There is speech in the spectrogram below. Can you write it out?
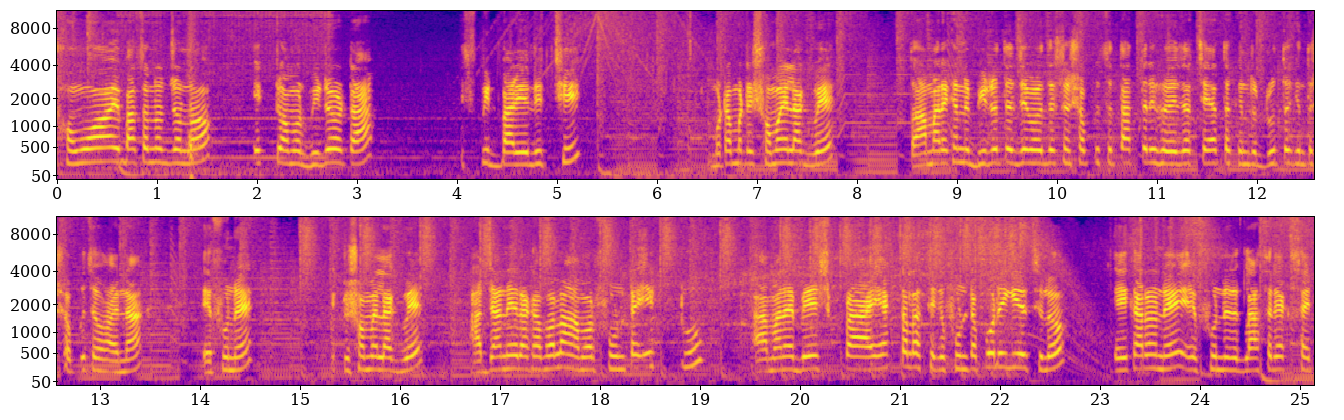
সময় বাঁচানোর জন্য একটু আমার ভিডিওটা স্পিড বাড়িয়ে দিচ্ছি। মোটামুটি সময় লাগবে। তো আমার এখানে ভিডিওতে যেভাবে দেখছেন সব কিছু তাড়াতাড়ি হয়ে যাচ্ছে, এত কিন্তু দ্রুত কিন্তু সব কিছু হয় না এ ফোনে। একটু সময় লাগবে। আর জানিয়ে রাখা ভালো, আমার ফোনটা একটু মানে বেশ প্রায় একতলা থেকে ফোনটা পড়ে গিয়েছিল। এই কারণে এই ফোনের গ্লাসের এক সাইড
